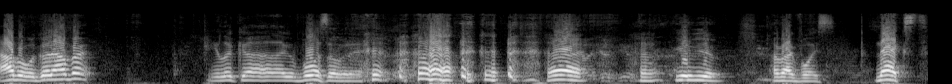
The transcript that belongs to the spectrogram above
Albert, we're good, Albert? You look uh, like a boss over there. All right. Good view. All right, boys. Next.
